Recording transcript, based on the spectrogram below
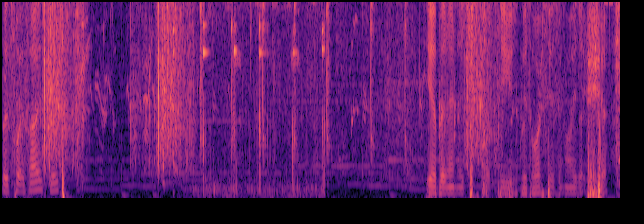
Wait, 45, good. Yeah, but then it just quickly use with horses and all that shit.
